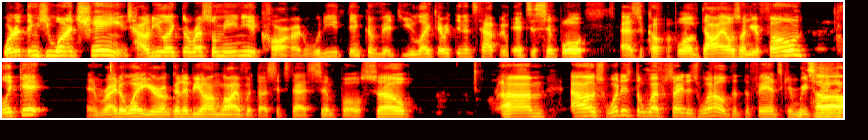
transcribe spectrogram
What are things you want to change? How do you like the WrestleMania card? What do you think of it? Do you like everything that's happened? It's as simple as a couple of dials on your phone. Click it, and right away you're going to be on live with us. It's that simple. So, um, Alex, what is the website as well that the fans can reach? It's uh,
